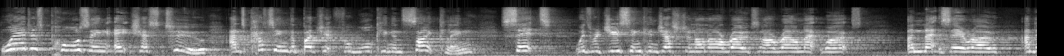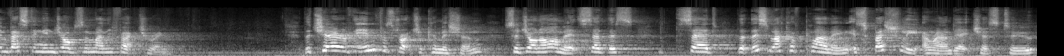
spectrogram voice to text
Where does pausing HS2 and cutting the budget for walking and cycling sit with reducing congestion on our roads and our rail networks and net zero and investing in jobs and manufacturing? The chair of the Infrastructure Commission, Sir John Armit, said, this, said that this lack of planning, especially around HS2,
